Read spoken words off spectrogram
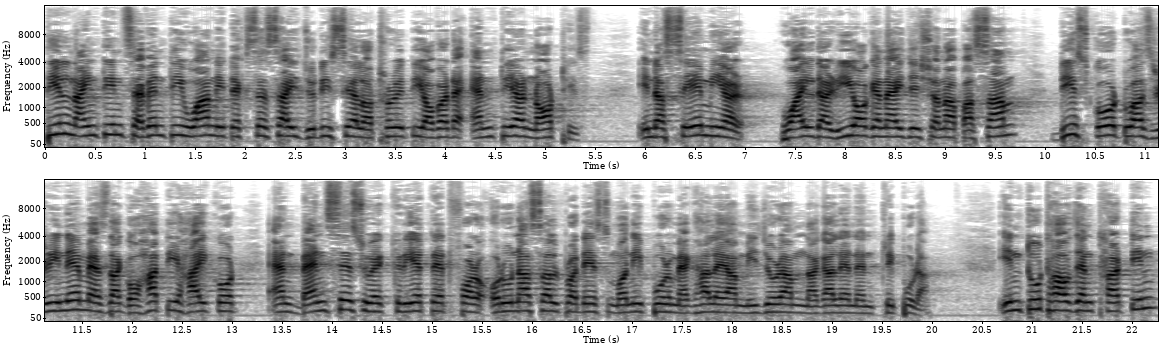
Till 1971, it exercised judicial authority over the entire Northeast. In the same year, while the reorganization of Assam, this court was renamed as the Guwahati High Court and benches were created for Arunachal Pradesh, Manipur, Meghalaya, Mizoram, Nagaland and Tripura. In 2013,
